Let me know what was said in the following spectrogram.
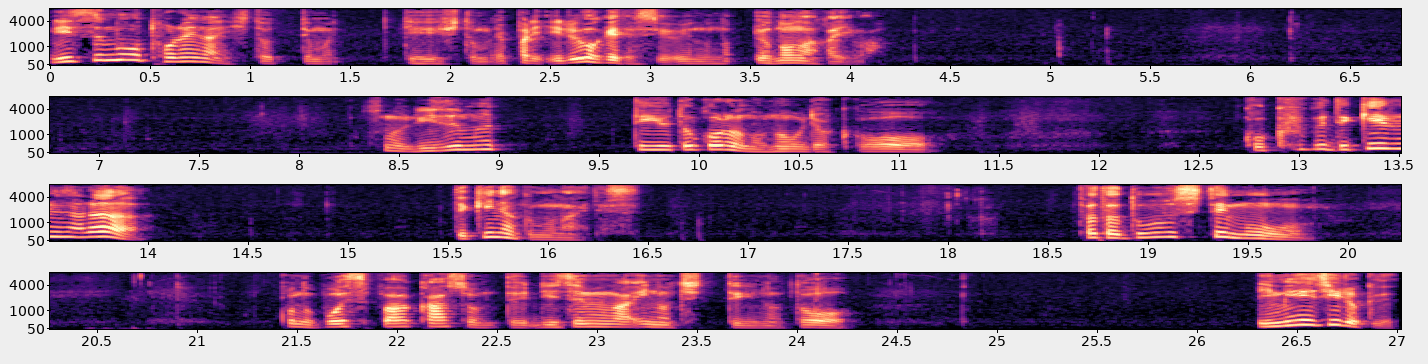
リズムを取れない人っても、っていう人もやっぱりいるわけですよ、世の中には。そのリズムっていうところの能力を克服できるなら、できなくもないです。ただどうしても、このボイスパーカッションってリズムが命っていうのと、イメージ力っ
